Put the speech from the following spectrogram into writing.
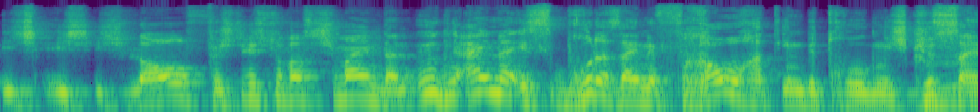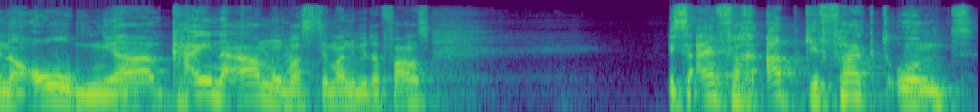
ich, ich, ich laufe, verstehst du, was ich meine? Dann irgendeiner ist, Bruder, seine Frau hat ihn betrogen. Ich küsse seine Augen, ja. Keine Ahnung, was dem Mann widerfahren ist. Ist einfach abgefuckt und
